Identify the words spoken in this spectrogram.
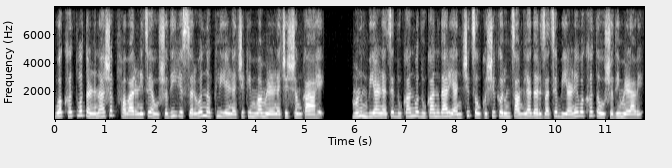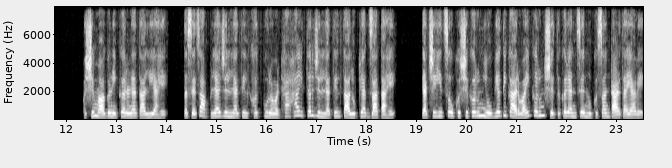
व खत व तणनाशक फवारणीचे औषधी हे सर्व नकली येण्याची किंवा मिळण्याची शंका आहे. म्हणून बियाण्याचे दुकान व दुकानदार यांची चौकशी करून चांगल्या दर्जाचे बियाणे व खत औषधी मिळावे अशी मागणी करण्यात आली आहे. तसेच आपल्या जिल्ह्यातील खत पुरवठा हा इतर जिल्ह्यातील तालुक्यात जात आहे. त्याचीही चौकशी करून योग्य ती कारवाई करून शेतकऱ्यांचे नुकसान टाळता यावे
